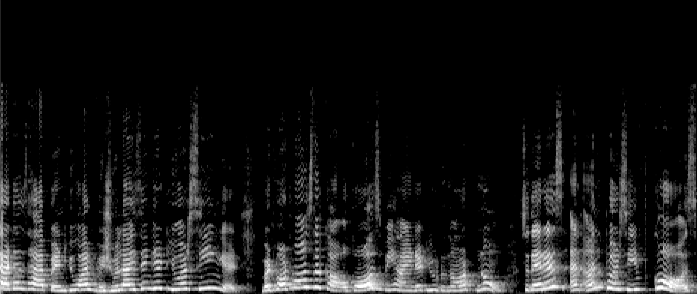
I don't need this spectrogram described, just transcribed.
that has happened, you are visualizing it, you are seeing it. But what was the cause behind it, you do not know. So there is an unperceived cause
